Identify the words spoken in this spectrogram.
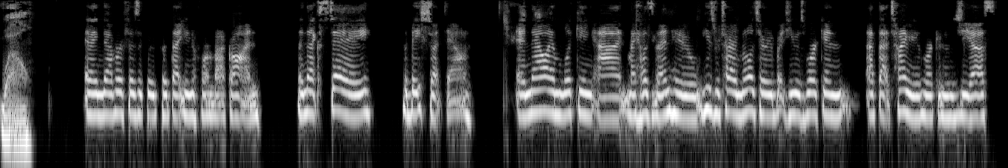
wow. and I never physically put that uniform back on. The next day, the base shut down. And now I'm looking at my husband who he's retired military, but he was working at that time. He was working in GS.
